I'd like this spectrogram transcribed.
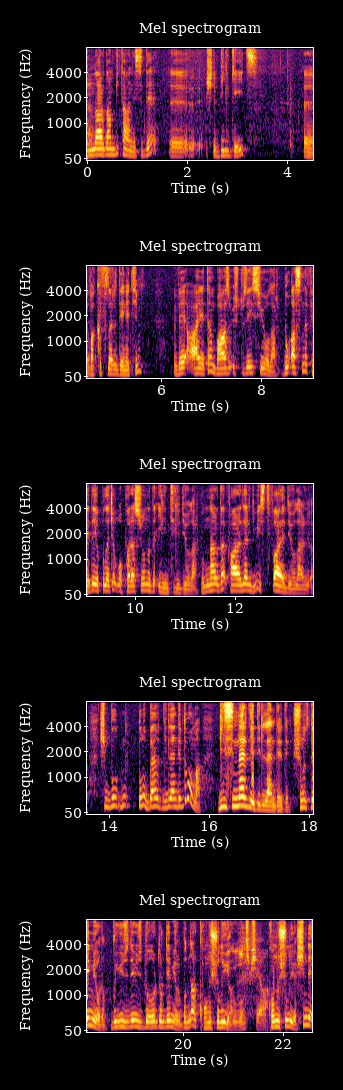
Bunlardan bir tanesi de e, işte Bill Gates, e, vakıfları denetim ve ayrıca bazı üst düzey CEO'lar. Bu aslında FED'e yapılacak operasyonla da ilintili diyorlar. Bunlar da fareler gibi istifa ediyorlar diyor. Şimdi bu, bunu ben dillendirdim ama bilsinler diye dillendirdim. Şunu demiyorum. Bu yüzde yüz doğrudur demiyorum. Bunlar konuşuluyor İlginç bir şey ama. konuşuluyor. Şimdi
